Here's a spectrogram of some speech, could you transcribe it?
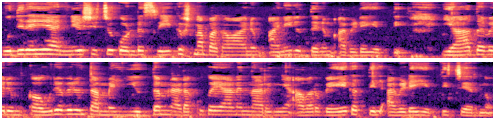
കുതിരയെ അന്വേഷിച്ചുകൊണ്ട് ശ്രീകൃഷ്ണ ഭഗവാനും അനിരുദ്ധനും അവിടെ എത്തി. യാദവരും കൗരവരും തമ്മിൽ യുദ്ധം നടക്കുകയാണെന്നറിഞ്ഞ് അവർ വേഗത്തിൽ അവിടെ എത്തിച്ചേർന്നു.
